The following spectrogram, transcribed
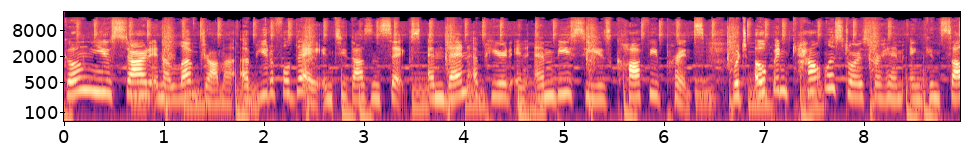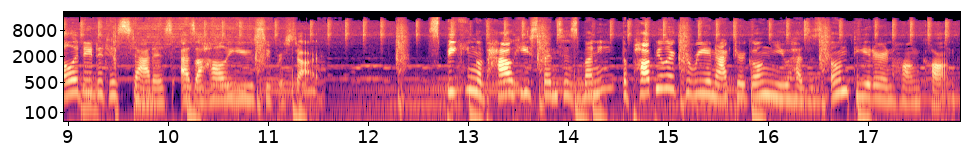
Gong Yoo starred in a love drama, A Beautiful Day, in 2006, and then appeared in MBC's Coffee Prince, which opened countless doors for him and consolidated his status as a Hallyu superstar. Speaking of how he spends his money, the popular Korean actor Gong Yoo has his own theater in Hong Kong.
